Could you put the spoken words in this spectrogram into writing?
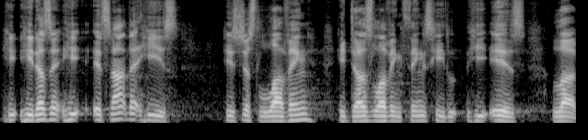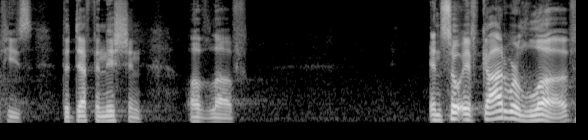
He, he doesn't, he, it's not that he's, he's just loving, he does loving things, he, he is love. He's the definition of love. And so, if God were love,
